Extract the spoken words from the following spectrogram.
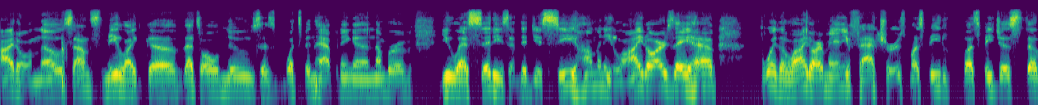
I don't know. Sounds to me like uh, that's old news as what's been happening in a number of U.S. cities. Did you see how many lidars they have? Boy, the lidar manufacturers must be must be just um,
